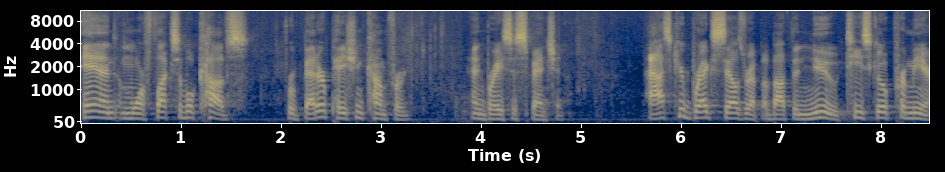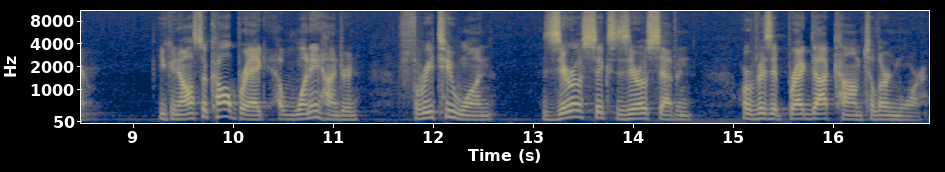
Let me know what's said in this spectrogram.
and more flexible cuffs for better patient comfort and brace suspension. Ask your Breg sales rep about the new T-Scope Premier. You can also call Breg at 1 800 321 0607 or visit breg.com to learn more.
